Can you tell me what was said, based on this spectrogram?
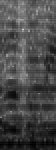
just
